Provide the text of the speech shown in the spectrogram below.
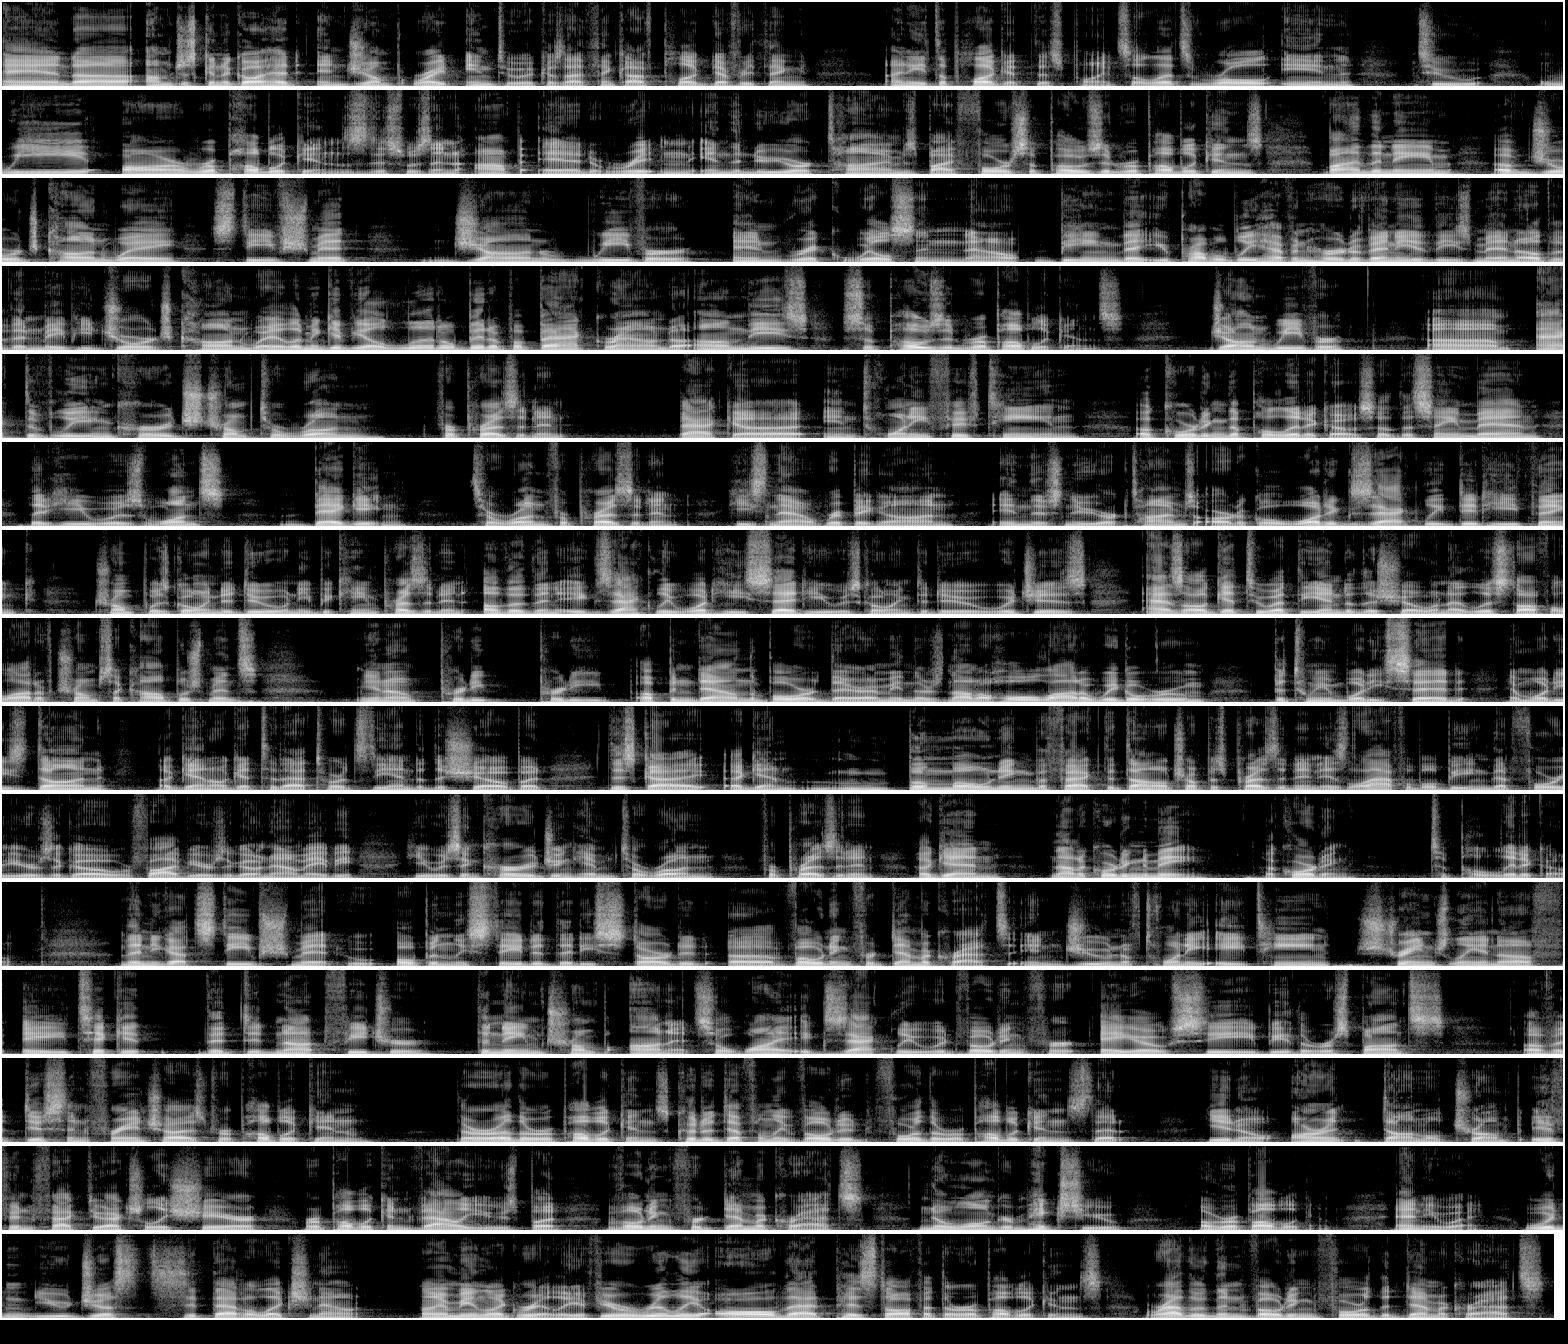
And uh, I'm just going to go ahead and jump right into it because I think I've plugged everything I need to plug at this point. So let's roll in to We Are Republicans. This was an op ed written in the New York Times by four supposed Republicans by the name of George Conway, Steve Schmidt, John Weaver, and Rick Wilson. Now, being that you probably haven't heard of any of these men other than maybe George Conway, let me give you a little bit of a background on these supposed Republicans. John Weaver um, actively encouraged Trump to run for president back uh, in 2015, according to Politico. So the same man that he was once begging to run for president, he's now ripping on in this New York Times article. What exactly did he think Trump was going to do when he became president, other than exactly what he said he was going to do, which is, as I'll get to at the end of the show when I list off a lot of Trump's accomplishments, you know, pretty pretty up and down the board there. I mean, there's not a whole lot of wiggle room between what he said and what he's done. Again, I'll get to that towards the end of the show. But this guy, again, bemoaning the fact that Donald Trump is president is laughable, being that four years ago, or five years ago now, maybe, he was encouraging him to run for president. Again, not according to me, according to Politico. then you got Steve Schmidt, who openly stated that he started uh, voting for Democrats in June of 2018. Strangely enough, a ticket that did not feature the name Trump on it. So, why exactly would voting for AOC be the response of a disenfranchised Republican, there are other Republicans could have definitely voted for the Republicans that you know aren't Donald Trump if in fact you actually share Republican values, but voting for Democrats no longer makes you a Republican. Anyway, wouldn't you just sit that election out? I mean, like, really, if you're really all that pissed off at the Republicans, rather than voting for the Democrats,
